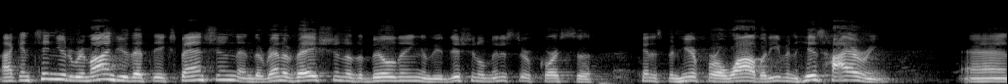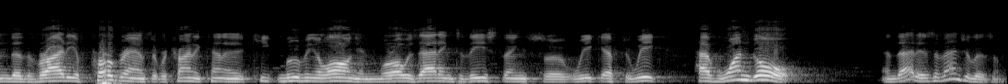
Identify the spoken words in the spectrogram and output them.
I continue to remind you that the expansion and the renovation of the building and the additional minister, of course. Uh, Ken has been here for a while, but even his hiring and uh, the variety of programs that we're trying to kind of keep moving along, and we're always adding to these things uh, week after week, have one goal, and that is evangelism.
